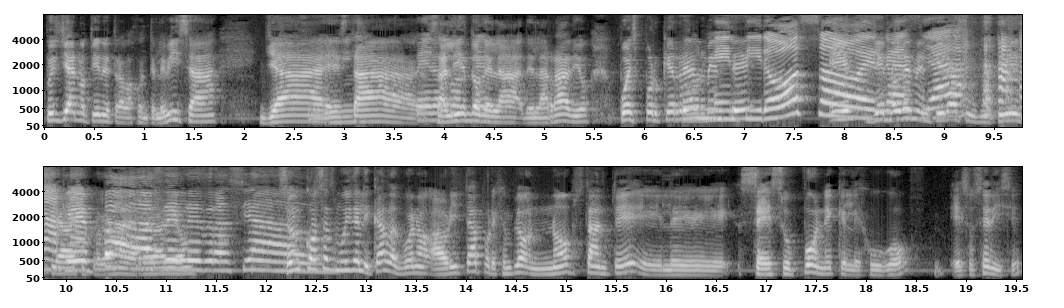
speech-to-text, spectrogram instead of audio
pues ya no tiene trabajo en Televisa, ya Sí. está saliendo ¿por de la, de la radio, pues porque por realmente mentiroso, él llenó de mentiras sus noticias. ¿Qué pasa, el desgraciado? Son cosas muy delicadas. Bueno, ahorita, por ejemplo, no obstante, eh, le, se supone que le jugó, eso se dice,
